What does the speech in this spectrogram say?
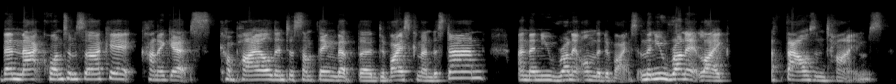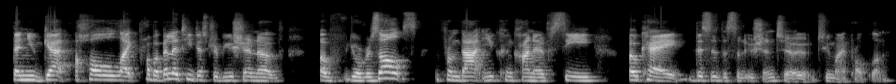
Then that quantum circuit kind of gets compiled into something that the device can understand. And then you run it on the device. And then you run it like a thousand times then you get a whole like probability distribution of of your results. From that you can kind of see okay this is the solution to to my problem.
